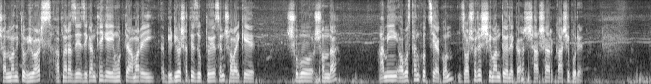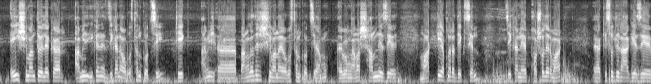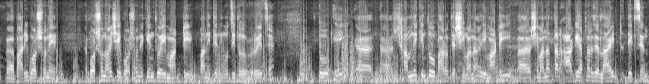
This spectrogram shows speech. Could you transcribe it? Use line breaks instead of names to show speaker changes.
সম্মানিত ভিউয়ার্স আপনারা যে যেখান থেকে এই মুহূর্তে আমার এই ভিডিওর সাথে যুক্ত হয়েছেন, সবাইকে শুভ সন্ধ্যা। আমি অবস্থান করছি এখন যশোরের সীমান্ত এলাকা, সারসার কাশীপুরে। এই সীমান্ত এলাকার আমি এখানে যেখানে অবস্থান করছি, ঠিক আমি বাংলাদেশের সীমানায় অবস্থান করছি এবং আমার সামনে যে মাঠটি আপনারা দেখছেন, যেখানে ফসলের মাঠ কিছুদিন আগে যে ভারী বর্ষণে বর্ষণ হয় সেই বর্ষণে কিন্তু এই মাঠটি পানিতে নিমজ্জিত রয়েছে। তো এই সামনে কিন্তু ভারতের সীমানা। এই মাঠেই সীমানা তার আগে আপনারা যে লাইট দেখছেন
